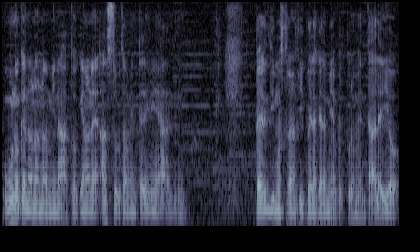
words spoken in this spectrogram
uno che non ho nominato, che non è assolutamente dei miei anni. Per dimostrarvi quella che è la mia apertura mentale, io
